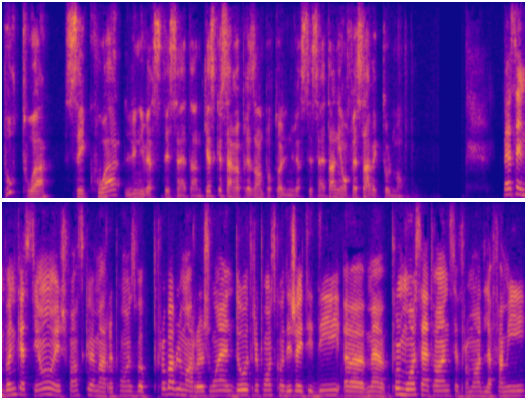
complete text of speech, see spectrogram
pour toi, c'est quoi l'Université Sainte-Anne? Qu'est-ce que ça représente pour toi, l'Université Sainte-Anne? Et on fait ça avec tout le monde. Ben, c'est une bonne question et je pense que ma réponse va probablement rejoindre d'autres réponses qui ont déjà été dites. Euh, mais pour moi, Sainte-Anne, c'est vraiment de la famille.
